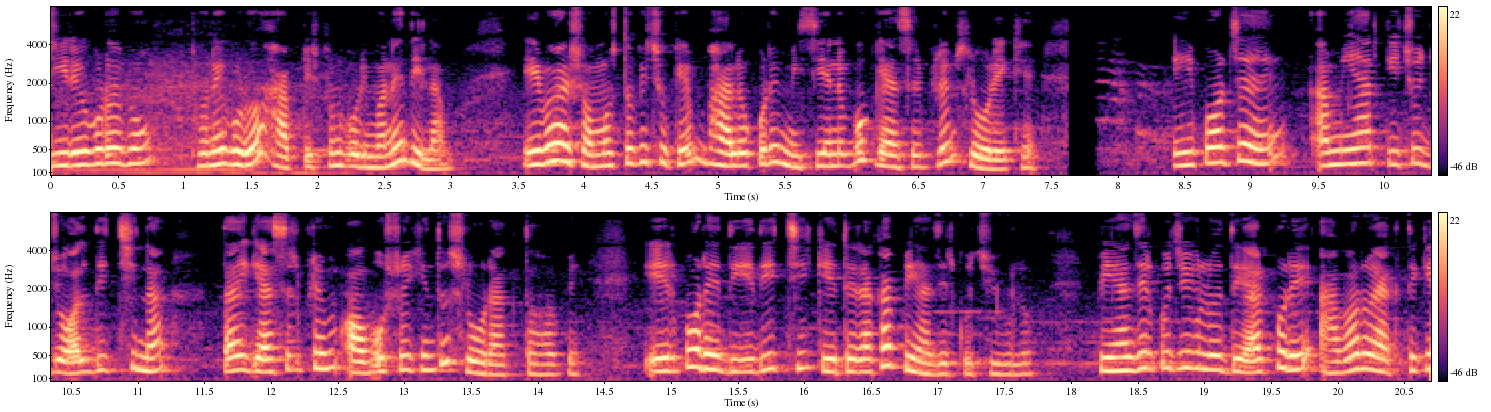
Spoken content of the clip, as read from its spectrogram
জিরে গুঁড়ো এবং ধনে গুঁড়ো হাফ টিস্পুন পরিমাণে দিলাম। এবার সমস্ত কিছুকে ভালো করে মিশিয়ে নেব গ্যাসের ফ্লেম স্লো রেখে। এই পর্যায়ে আমি আর কিছু জল দিচ্ছি না, তাই গ্যাসের ফ্লেম অবশ্যই কিন্তু স্লো রাখতে হবে। এরপরে দিয়ে দিচ্ছি কেটে রাখা পেঁয়াজের কুচিগুলো। পেঁয়াজের কুচিগুলো দেওয়ার পরে আবারও এক থেকে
